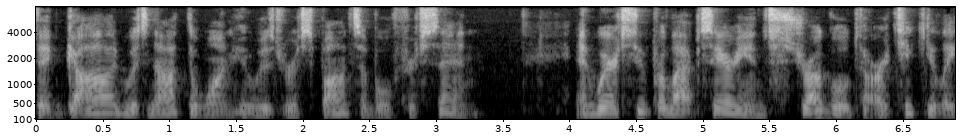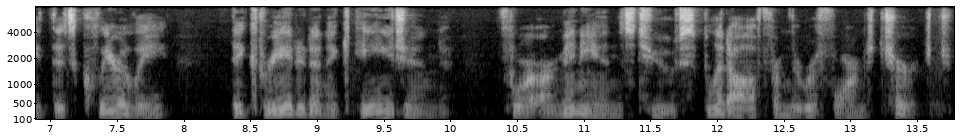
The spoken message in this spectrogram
that God was not the one who was responsible for sin. And where supralapsarians struggled to articulate this clearly, they created an occasion for Arminians to split off from the Reformed Church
